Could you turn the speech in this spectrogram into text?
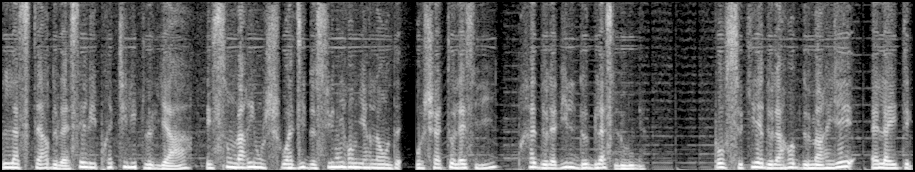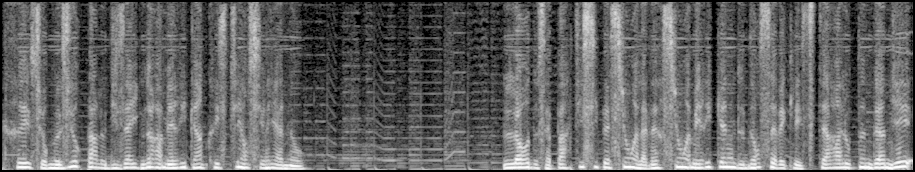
La star de la série Pretty Little Liars et son mari ont choisi de s'unir en Irlande, au château Leslie, près de la ville de Glasgow. Pour ce qui est de la robe de mariée, elle a été créée sur mesure par le designer américain Christian Siriano. Lors de sa participation à la version américaine de Danse avec les stars à l'automne dernier,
